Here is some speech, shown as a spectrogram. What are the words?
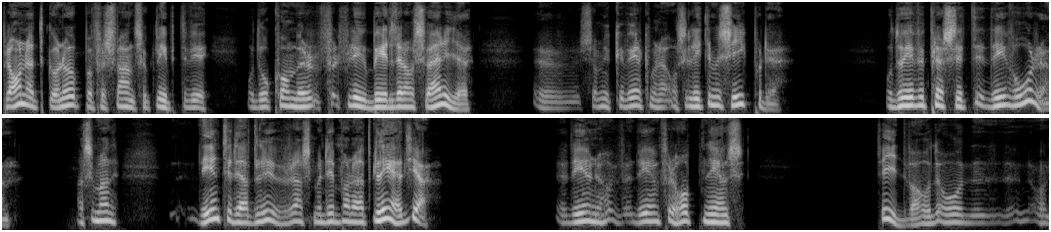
planet går upp och försvann så klippte vi och då kommer flygbilder av Sverige. eh, Så mycket väl kommer och så lite musik på det. Och då är vi plötsligt, det är våren. Alltså man, det är inte det att luras, men det är bara att glädja. Det är en, det är en förhoppningens tid. Va? Och, och, och,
